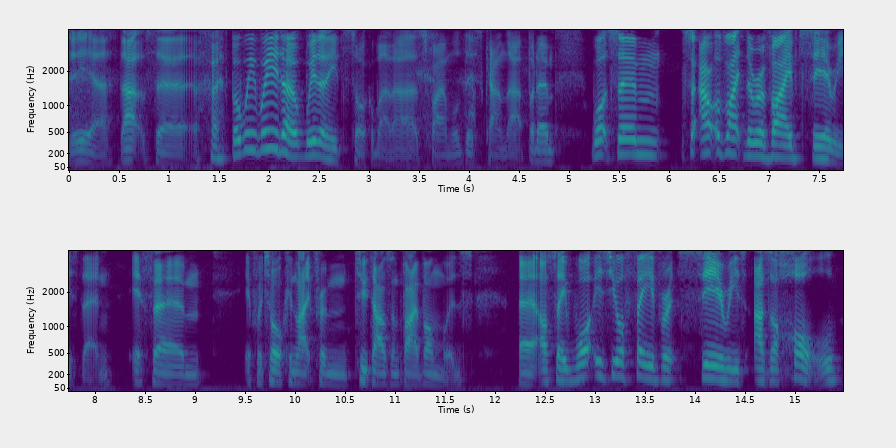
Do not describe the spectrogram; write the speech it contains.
dear. That's uh but we, we don't we don't need to talk about that. That's fine. We'll discount that. But um What's um so out of like the revived series then, if um if we're talking like from 2005 onwards, uh, I'll say what is your favorite series as a whole,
